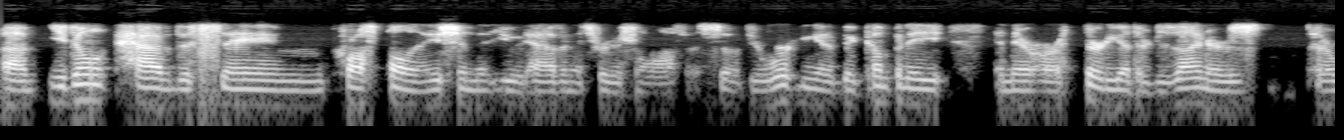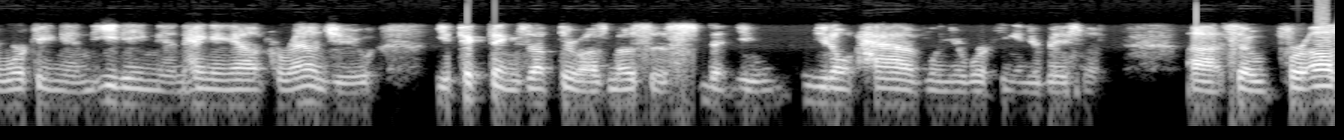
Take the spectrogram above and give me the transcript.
um, you don't have the same cross pollination that you would have in a traditional office. So if you're working at a big company and there are 30 other designers that are working and eating and hanging out around you you pick things up through osmosis that you you don't have when you're working in your basement. Uh, so for us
